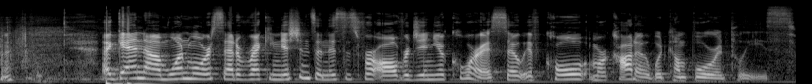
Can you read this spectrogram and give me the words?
Again, um, one more set of recognitions, and this is for all Virginia Chorus. So if Cole Mercado would come forward, please.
